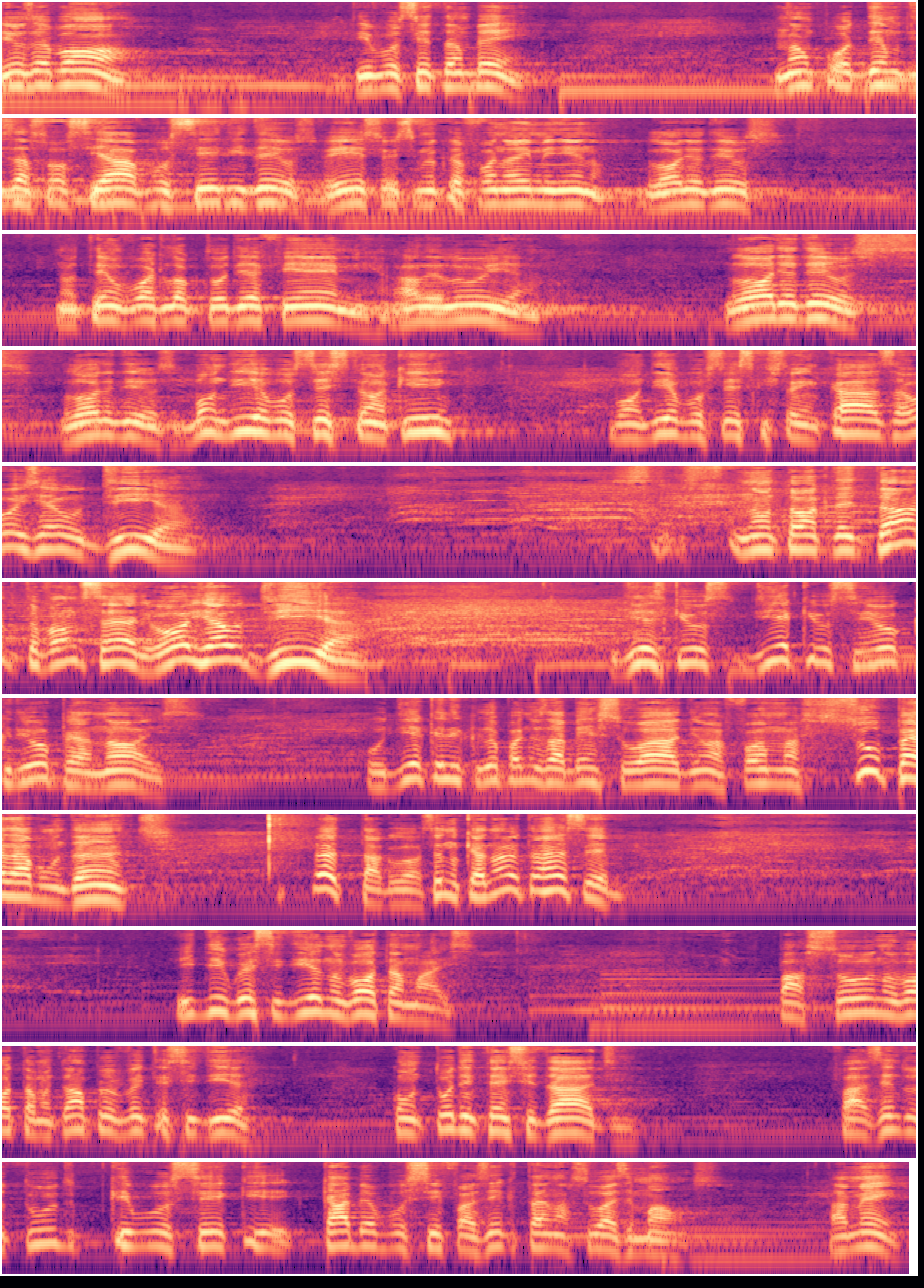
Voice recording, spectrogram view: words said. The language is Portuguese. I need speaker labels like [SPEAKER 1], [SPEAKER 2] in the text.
[SPEAKER 1] Deus é bom. E você também. Não podemos desassociar você de Deus. Esse, esse microfone aí, menino. Glória a Deus. Não tenho voz de locutor de FM. Aleluia. Glória a Deus. Glória a Deus. Bom dia vocês que estão aqui. Bom dia vocês que estão em casa. Hoje é o dia. Não estão acreditando? Estou falando sério. Hoje é o dia. Dia que o, dia que o Senhor criou para nós. O dia que Ele criou para nos abençoar de uma forma superabundante. Eita glória. Você não quer não? Então eu recebo. E digo, esse dia não volta mais. Passou, não volta mais. Então aproveite esse dia com toda intensidade, fazendo tudo que você que cabe a você fazer que está nas suas mãos. Amém.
